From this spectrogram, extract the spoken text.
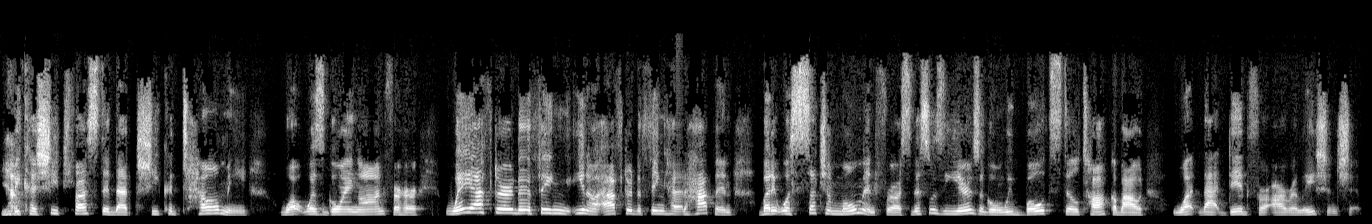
yeah. because she trusted that she could tell me what was going on for her way after the thing, you know, after the thing had happened. But it was such a moment for us. This was years ago. And we both still talk about what that did for our relationship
